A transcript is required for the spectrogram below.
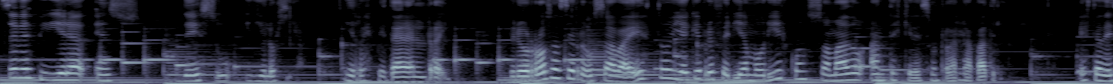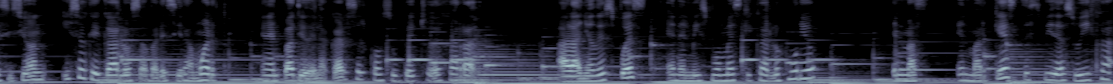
se despidiera de su ideología y respetara al rey. Pero Rosa se rehusaba a esto ya que prefería morir con su amado antes que deshonrar la patria. Esta decisión hizo que Carlos apareciera muerto en el patio de la cárcel con su pecho desgarrado. Al año después, en el mismo mes que Carlos murió, el, el marqués despide a su hija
